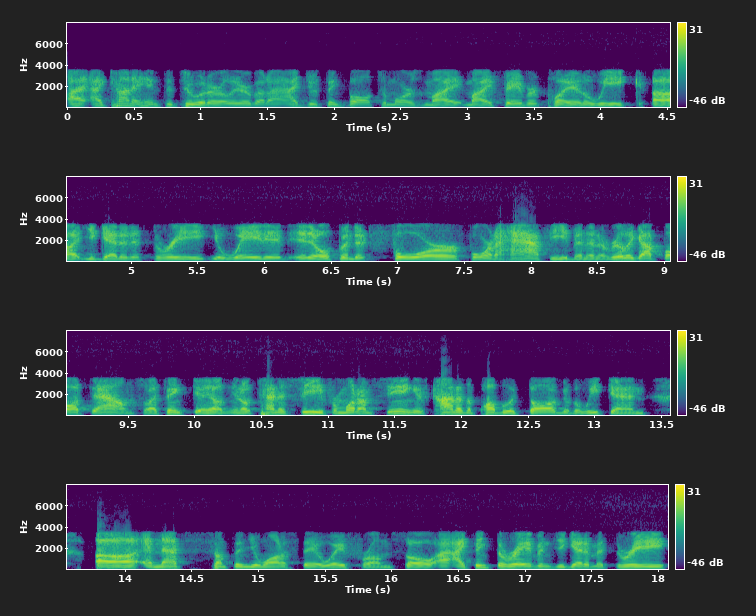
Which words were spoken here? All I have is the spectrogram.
I, I kind of hinted to it earlier, but I, I do think Baltimore is my my favorite play of the week. Uh, you get it at three. You waited. It opened at four, four and a half even, and it really got bought down. So I think you know, you know Tennessee, from what I'm seeing, is kind of the public dog of the weekend, uh, and that's something you want to stay away from. So I, I think the Ravens. You get them at three.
